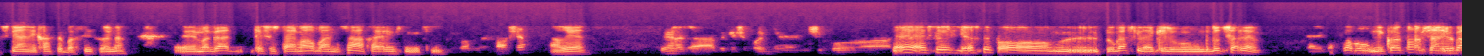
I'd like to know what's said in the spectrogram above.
שנייה, אני נכנס לבסיס רגע. אה, מג"ד 924 הנדסה, החיילים שלי בפנים. מה השם? אריאל. אריאל, אתה בקשר פה עם מישהו פה... אה, יש לי פה פלוגה של, כאילו, גדוד שלם. אני כל פעם שאני בא...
